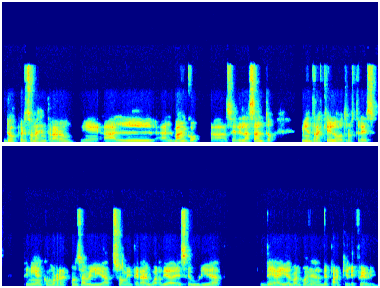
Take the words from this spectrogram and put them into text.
dos personas entraron eh, al, al banco a hacer el asalto, mientras que los otros tres tenían como responsabilidad someter al guardia de seguridad de ahí del Banco General de Parque Lefebvre.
